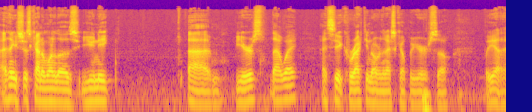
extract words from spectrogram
I think it's just kind of one of those unique um, years that way. I see it correcting over the next couple of years. So, but yeah,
